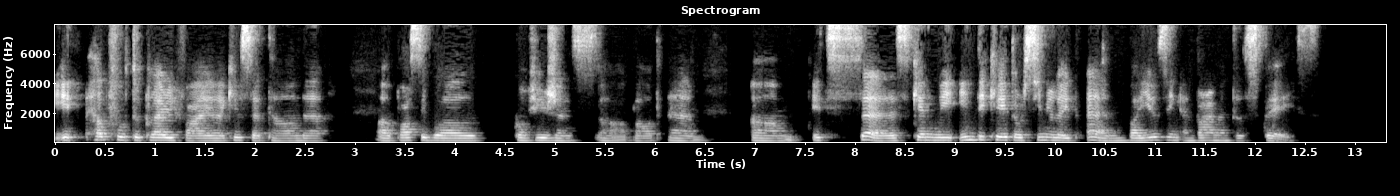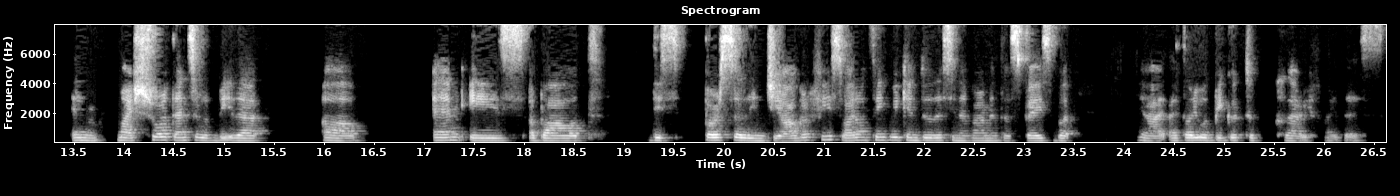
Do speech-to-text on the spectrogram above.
it helpful to clarify, like you said, on the uh, possible confusions uh, about M. Um, it says, can we indicate or simulate M by using environmental space? And my short answer would be that uh, M is about dispersal in geography, so I don't think we can do this in environmental space, but yeah, I, I thought it would be good to clarify this.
